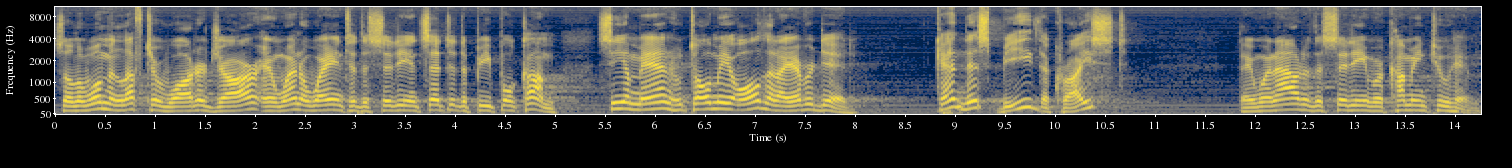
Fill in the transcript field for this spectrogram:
So the woman left her water jar and went away into the city and said to the people, Come, see a man who told me all that I ever did. Can this be the Christ? They went out of the city and were coming to him.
